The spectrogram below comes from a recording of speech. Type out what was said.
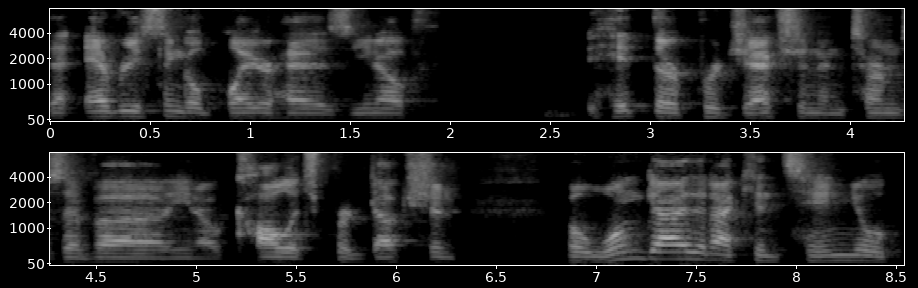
that every single player has, you know, hit their projection in terms of, uh, you know, college production. But one guy that I continual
